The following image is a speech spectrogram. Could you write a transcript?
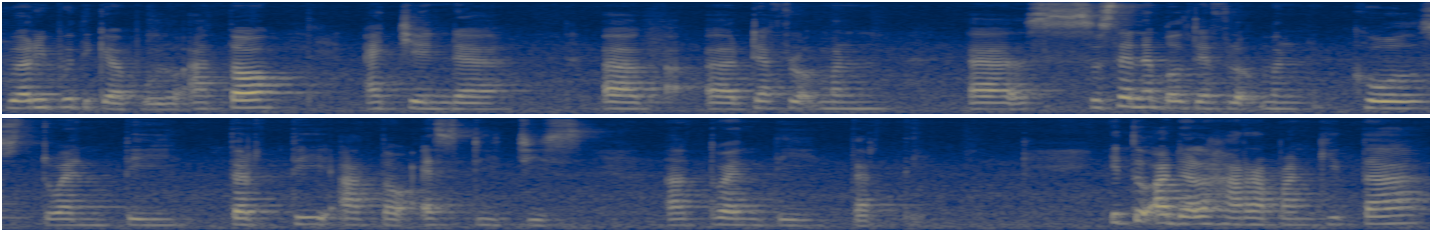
2030 atau agenda uh, uh, development uh, Sustainable Development Goals 2030 atau SDGs uh, 2030. Itu adalah harapan kita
